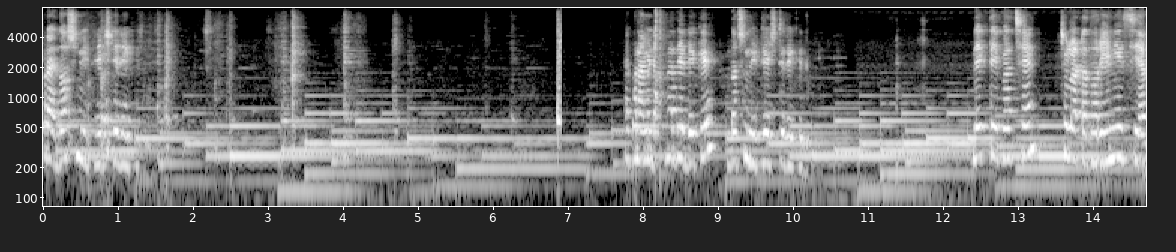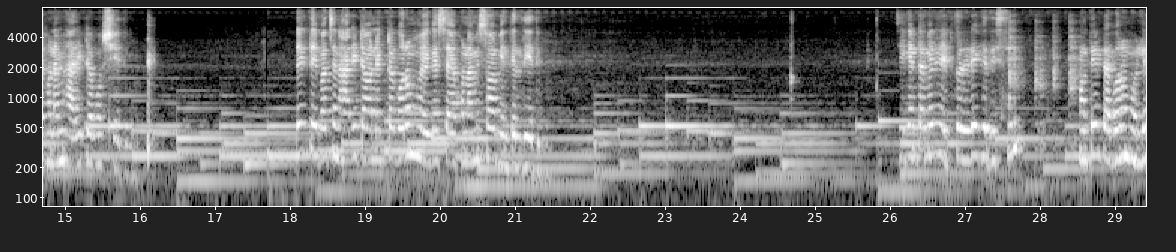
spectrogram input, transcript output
প্রায় দশ মিনিট রেস্টে রেখে আমি ঢাকনা দিয়ে ডেকে দশ মিনিট রেস্টে রেখে দেব দেখতেই পাচ্ছেন, চুলাটা ধরিয়ে নিয়েছি, এখন আমি হাঁড়িটা বসিয়ে দেব দেখতেই পাচ্ছেন, হাঁড়িটা অনেকটা গরম হয়ে গেছে, এখন আমি সয়াবিন তেল দিয়ে দিব চিকেনটা ম্যারিনেট করে রেখে দিচ্ছি। তেলটা গরম হলে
